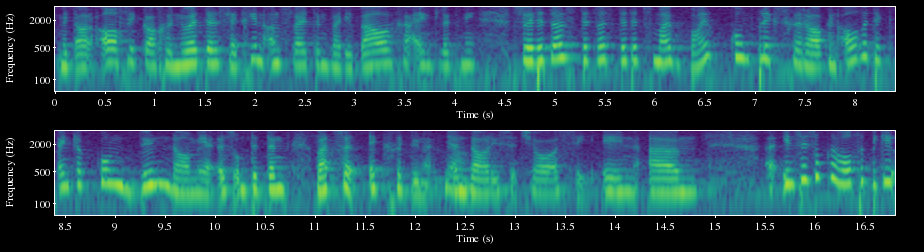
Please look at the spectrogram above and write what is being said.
met haar Afrika genote. Sy het geen aansluiting by die Belge eintlik nie. So dit was dit was dit het vir my baie kompleks geraak en al wat ek eintlik kon doen daarmee is om te dink wat sou ek gedoen het Ja. in daardie situasie. En ehm um, en sy's ook 'n half 'n bietjie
